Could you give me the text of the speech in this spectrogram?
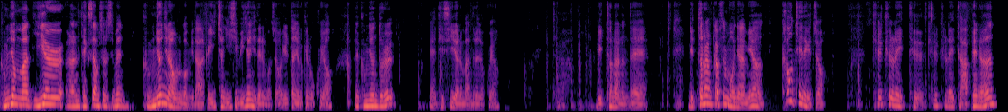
금년만 year라는 덱스 함수를 쓰면 금년이 나오는 겁니다. 그러니까 2022년이 되는 거죠. 일단 이렇게 놓고요. 금년도를 예, this year는 만들어졌고요. 자, 리턴 하는데 리턴하는 값은 뭐냐면 카운트 해야 되겠죠. calculate, calculate 앞에는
